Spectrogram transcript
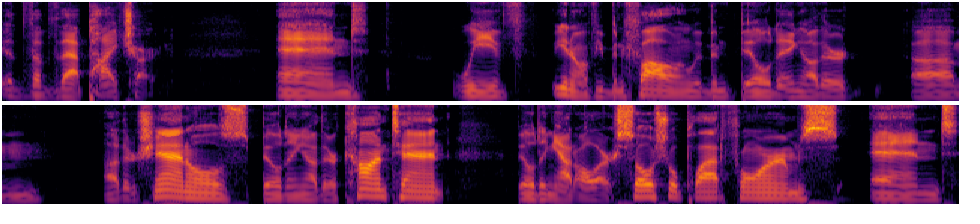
of that pie chart. And we've, you know, if you've been following, we've been building other um, other channels, building other content, building out all our social platforms, and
